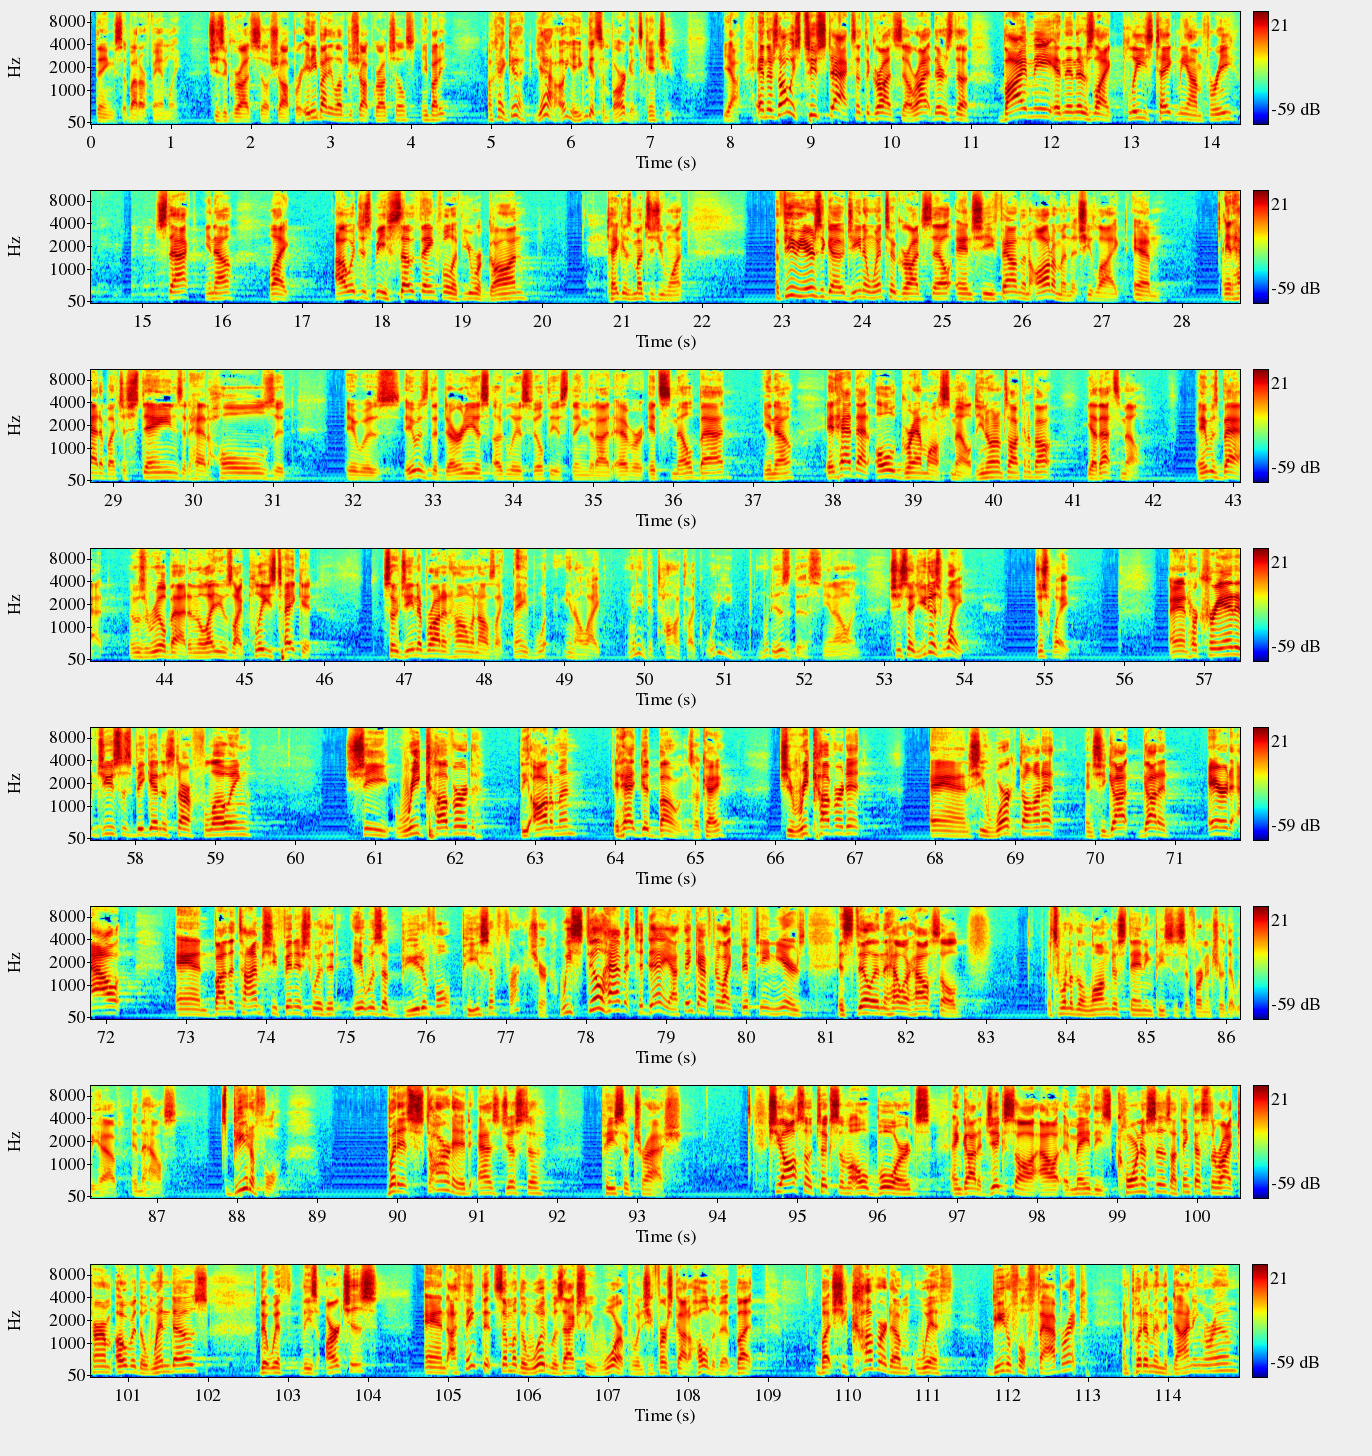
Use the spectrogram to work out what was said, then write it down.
things about our family. She's a garage sale shopper. Anybody love to shop garage sales? Anybody? Okay, good. Yeah. Oh, yeah. You can get some bargains, can't you? Yeah. And there's always two stacks at the garage sale, right? There's the buy me, and then there's like, please take me, I'm free stack, you know? Like, I would just be so thankful if you were gone. Take as much as you want. A few years ago, Gina went to a garage sale and she found an ottoman that she liked. And it had a bunch of stains, it had holes, it it was it was the dirtiest, ugliest, filthiest thing that I'd ever. It smelled bad, you know. It had that old grandma smell. Do you know what I'm talking about? Yeah, that smell. It was bad. It was real bad. And the lady was like, "Please take it." So Gina brought it home, and I was like, "Babe, what? You know, like we need to talk. Like, what are you? What is this? You know?" And she said, "You just wait. Just wait." And her creative juices began to start flowing she recovered the ottoman. It had good bones, okay? She recovered it and she worked on it and she got, got it aired out. And by the time she finished with it, it was a beautiful piece of furniture. We still have it today. I think after like 15 years, it's still in the Heller household. It's one of the longest standing pieces of furniture that we have in the house. It's beautiful. But it started as just a piece of trash. She also took some old boards and got a jigsaw out and made these cornices, I think that's the right term, over the windows that with these arches. And I think that some of the wood was actually warped when she first got a hold of it, but but she covered them with beautiful fabric and put them in the dining room.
